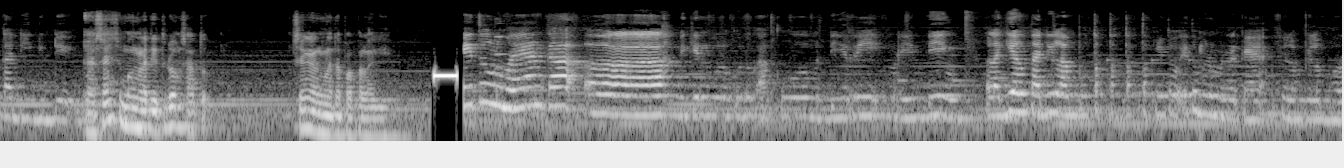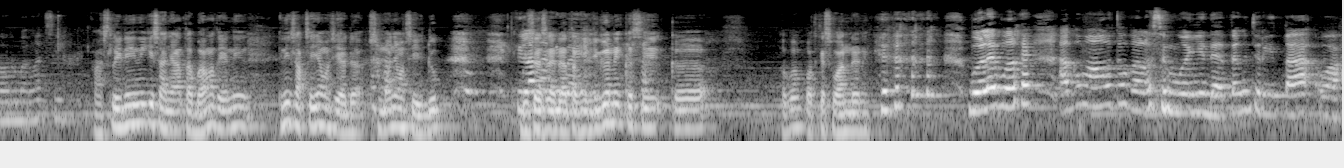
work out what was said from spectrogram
tadi gede? ya saya cuma ngeliat itu doang satu saya nggak ngeliat apa apa lagi Itu lumayan kak, eh bikin bulu aku berdiri merinding. Apalagi yang tadi lampu tek tek tek tek itu, itu bener-bener kayak film-film horor banget sih. asli ini ini kisah nyata banget ya. Ini ini saksinya masih ada. Semuanya masih hidup. Bisa saya datangin juga nih ke si ke apa podcast Wanda nih. Boleh boleh. Aku mau tuh kalau semuanya datang cerita. Wah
